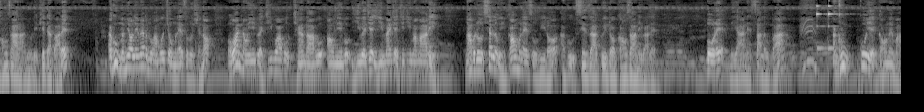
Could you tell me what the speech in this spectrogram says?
ခေါင်းစားတာမျိုးတွေဖြစ်တတ်ပါတယ်အခုမမျှော်လင့်မဲ့ဘယ်လိုဟာမျိုးကြုံမလဲဆိုလို့ရှင်တော့ဘဝနောင်ရေးအတွက်ကြီးပွားဖို့ချမ်းသာဖို့အောင်မြင်ဖို့ရည်ရွယ်ချက်ရည်မှန်းချက်ကြီးကြီးမားမားတွေငါဘယ်လိုဆက်လုပ်ရင်ကောင်းမလဲဆိုပြီးတော့အခုစဉ်းစားတွေးတော့ခေါင်းစားနေပါတယ် ပေါ်တဲ့နေရာနဲ့စလုပ်ပါအခုကိုယ့်ရဲ့ခေါင်းထဲမှာ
